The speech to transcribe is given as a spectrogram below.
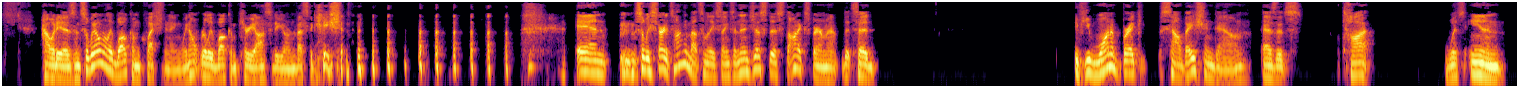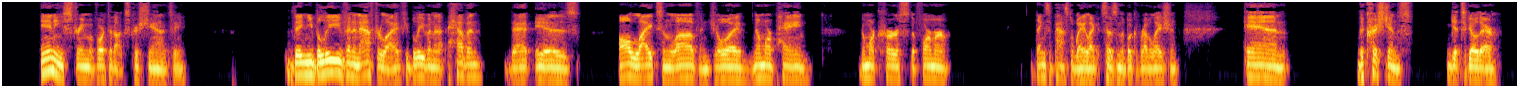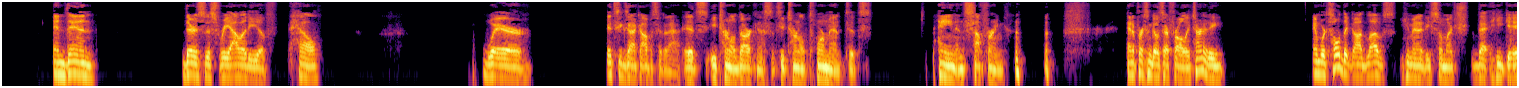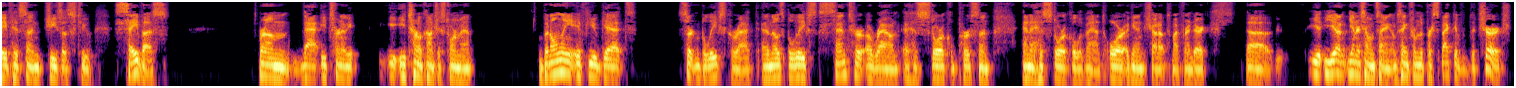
how it is. And so we don't really welcome questioning. We don't really welcome curiosity or investigation. And so we started talking about some of these things and then just this thought experiment that said, if you want to break salvation down as it's taught within any stream of Orthodox Christianity, then you believe in an afterlife. You believe in a heaven that is all lights and love and joy, no more pain, no more curse. The former things have passed away, like it says in the book of Revelation. And the Christians get to go there. And then there's this reality of hell where it's the exact opposite of that. It's eternal darkness. It's eternal torment. It's pain and suffering. and a person goes there for all eternity. And we're told that God loves humanity so much that he gave his son Jesus to save us from that eternity, eternal conscious torment, but only if you get certain beliefs correct. And those beliefs center around a historical person and a historical event. Or again, shout out to my friend Eric. Uh, you, you, understand what I'm saying? I'm saying from the perspective of the church,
